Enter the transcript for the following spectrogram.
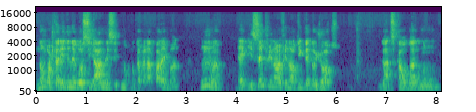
não gostaria de negociar nesse, no, no Campeonato Paraibano. Uma é que semifinal e final tinha que ter dois jogos, gato escaldado não,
